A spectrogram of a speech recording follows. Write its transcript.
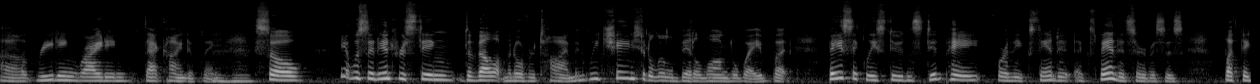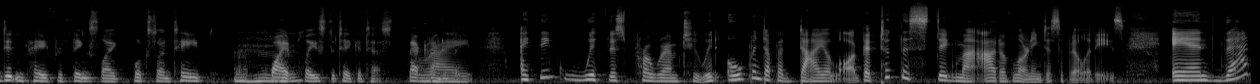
uh, reading, writing, that kind of thing. So it was an interesting development over time, and we changed it a little bit along the way. But basically, students did pay for the expanded expanded services, but they didn't pay for things like books on tape, or a mm-hmm. quiet place to take a test, that kind of thing. Right. I think with this program too, it opened up a dialogue that took the stigma out of learning disabilities. And that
